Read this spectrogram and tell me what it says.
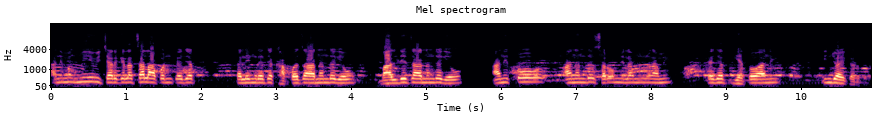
आणि मग मी विचार केला चला आपण त्याच्यात कलिंगऱ्याच्या खापाचा आनंद घेऊ बालदीचा आनंद घेऊ. आणि तो आनंद सर्व मिला म्हणून आम्ही त्याच्यात घेतो आणि एन्जॉय करतो.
